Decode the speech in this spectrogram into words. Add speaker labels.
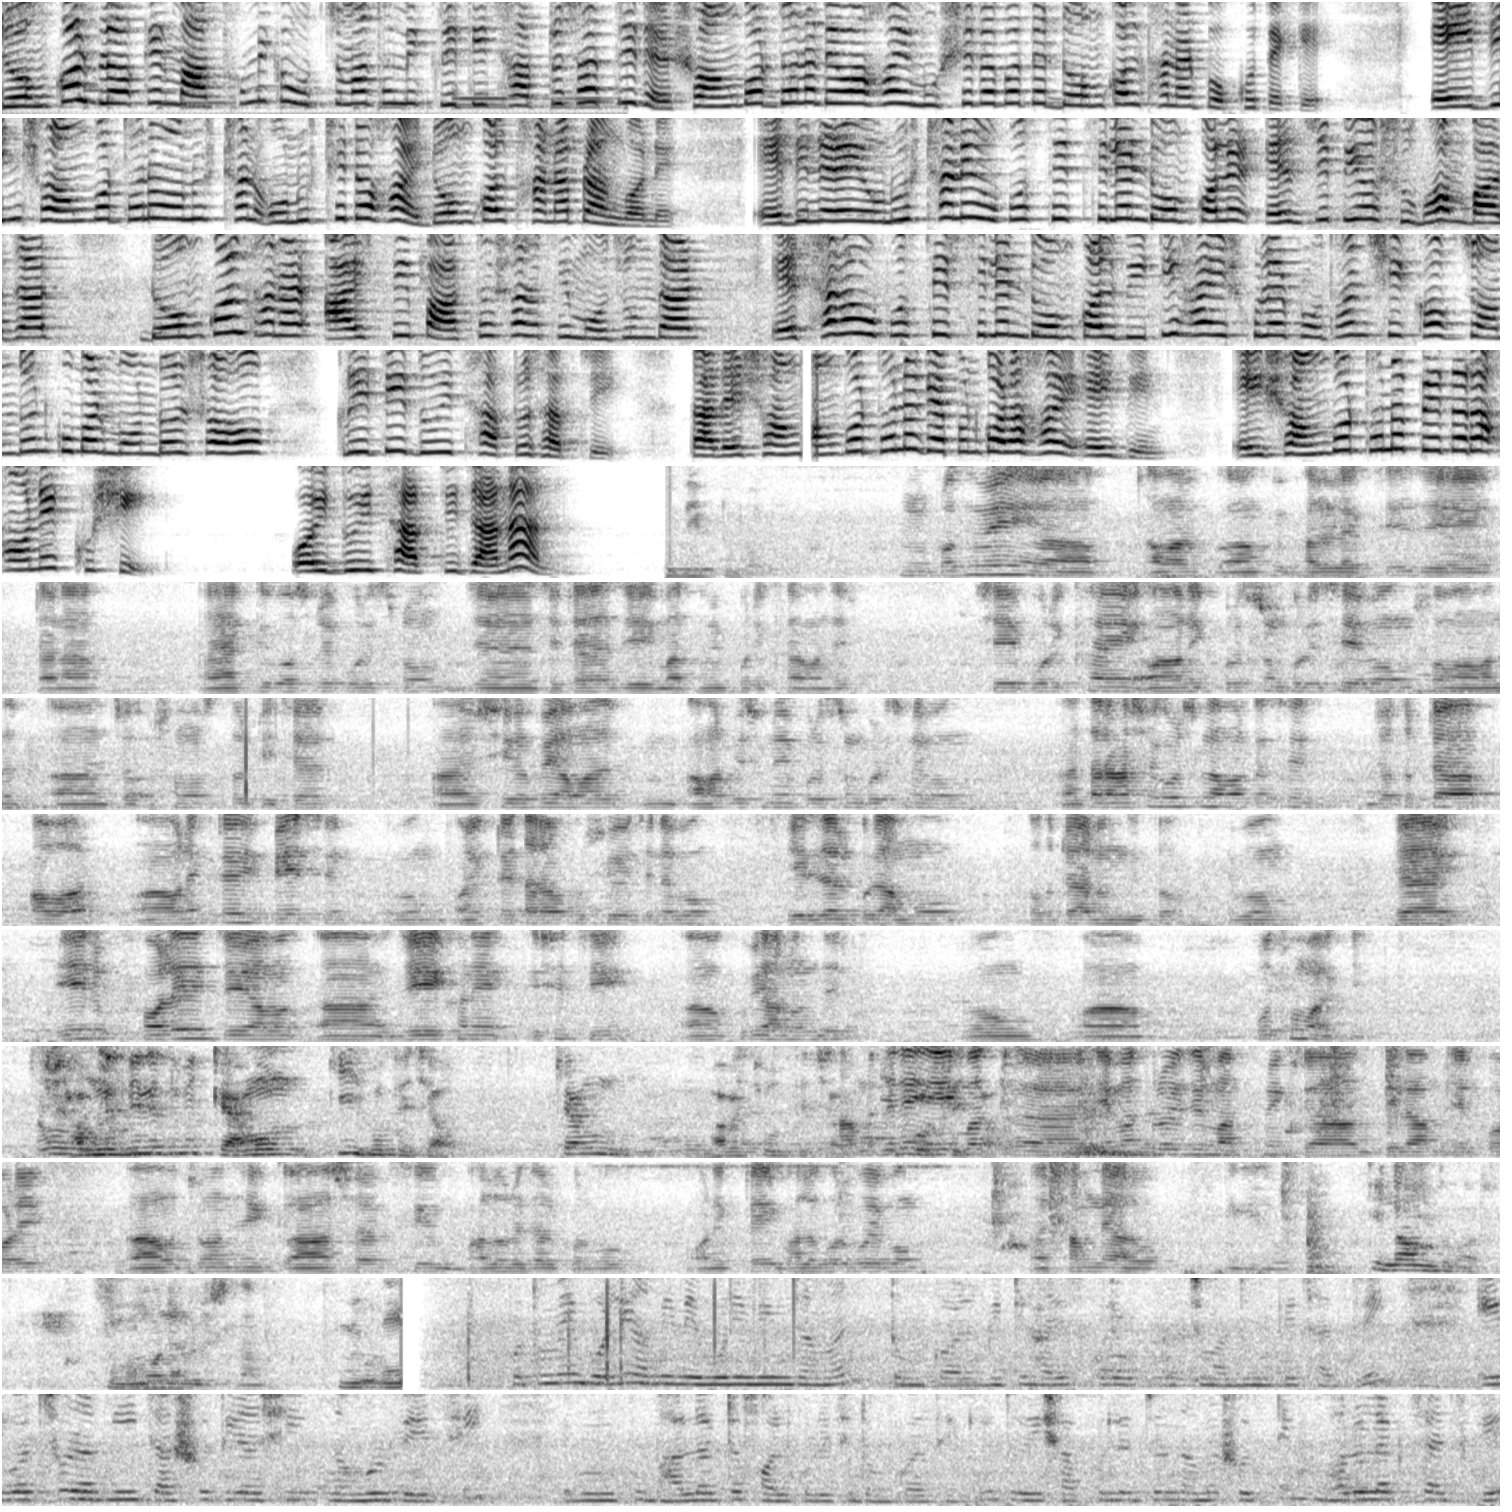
Speaker 1: ডোমকল ব্লকের মাধ্যমিক ও উচ্চ মাধ্যমিক কৃতি ছাত্রছাত্রীদের সংবর্ধনা দেওয়া হয় মুর্শিদাবাদের ডোমকল থানার পক্ষ থেকে। এই দিন সংবর্ধনা অনুষ্ঠান অনুষ্ঠিত হয় ডোমকল থানা প্রাঙ্গণে। এদিনের এই অনুষ্ঠানে উপস্থিত ছিলেন ডোমকলের এসডিপিও শুভম বাজাজ, ডোমকল থানার আইসি পার্থসারথী মজুমদার এছাড়াও উপস্থিত ছিলেন ডোমকল বিটি হাই স্কুলের প্রধান শিক্ষক চন্দন কুমার মণ্ডল সহ কৃতি দুই ছাত্রছাত্রী। তাদের সংবর্ধনা জ্ঞাপন করা হয় এই দিন। এই সংবর্ধনা পেয়ে তারা অনেক খুশি। ওই দুই ছাত্রী জানান
Speaker 2: যদি একটু বলো।
Speaker 3: হুম, প্রথমেই আমার খুব ভালো লাগছে যে টানা একটি বছরের পরিশ্রম যে যেটা যে মাধ্যমিক পরীক্ষা আমাদের। সেই পরীক্ষায় অনেক পরিশ্রম করেছে এবং আমাদের সমস্ত টিচার সেভাবে আমার আমার পেছনে পরিশ্রম করেছেন এবং তারা আশা করেছিল আমার কাছে যতটা পাওয়ার অনেকটাই পেয়েছেন এবং অনেকটাই তারাও খুশি হয়েছেন এবং এই রেজাল্ট করে আমিও ততটাই আনন্দিত এবং এর ফলে যে আমার যে এখানে এসেছি খুবই আনন্দের এবং প্রথম আর কি।
Speaker 2: সামনের দিনে তুমি কেমন কি হতে চাও? কেমন ভাবে চলতে চাও?
Speaker 3: সামনের দিনে এই মাত্র যে মাধ্যমিক দিলাম এরপরে উচ্চ মাধ্যমিক আশা রাখছি ভালো রেজাল্ট করব। অনেকটাই ভালো করব এবং সামনে আরও এগিয়ে যাব।
Speaker 4: কি নাম তোমার?
Speaker 2: তোমার
Speaker 3: মনিরুল ইসলাম।
Speaker 2: তুমি কোন
Speaker 5: প্রথমেই বলি, আমি মেমোরি মিম জামান টুমকল বিটি হাই স্কুলের উচ্চ মাধ্যমিকের ছাত্রী। এই বছর আমি চারশো তিরাশি নম্বর পেয়েছি এবং খুব ভালো একটা ফল করেছি ডোমকল থেকে। তো এই সাফল্যের জন্য আমার সত্যি খুব ভালো লাগছে আজকে।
